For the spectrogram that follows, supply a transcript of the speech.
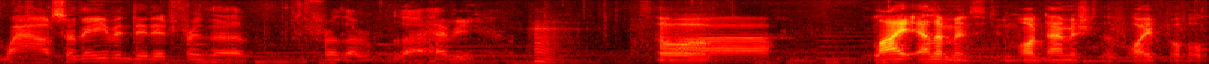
Wow, so they even did it for the for the the heavy. So Uh, light elements do more damage to the void bubble.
